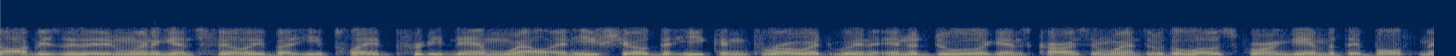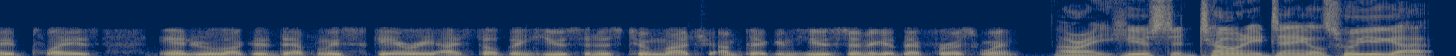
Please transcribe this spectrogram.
obviously they didn't win against Philly, but he played pretty damn well, and he showed that he can throw it in, a duel against Carson Wentz. It was a low-scoring game, but they both made plays. Andrew Luck is definitely scary. I still think Houston is too much. I'm picking Houston to get their first win. All right, Houston, Tony Daniels, who you got?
